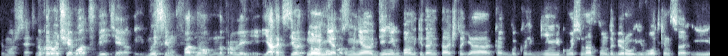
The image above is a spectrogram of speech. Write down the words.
ты можешь взять. Ну, короче, вот, видите, мыслим в одном направлении. Я так сделать не Ну, могу нет, просто. у меня денег в банке, да, не так, что я как бы к геймвику 18 доберу и Воткинса, и,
